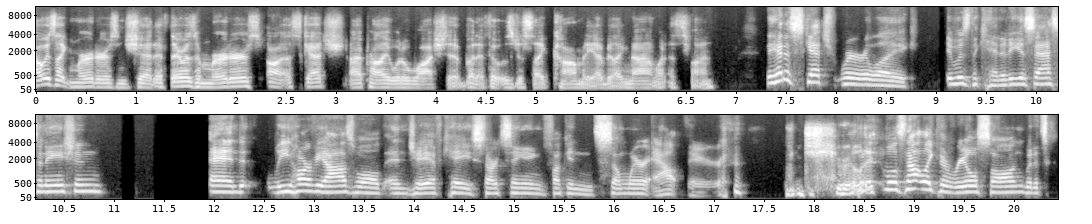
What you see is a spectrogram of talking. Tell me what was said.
always like murders and shit. If there was a murders uh, a sketch, I probably would have watched it. But if it was just like comedy, I'd be like, nah, what? It's fine. They had a sketch where like it was the Kennedy assassination, and Lee Harvey Oswald and JFK start singing "fucking somewhere out there." Really? it, well, it's not like the real song, but it's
